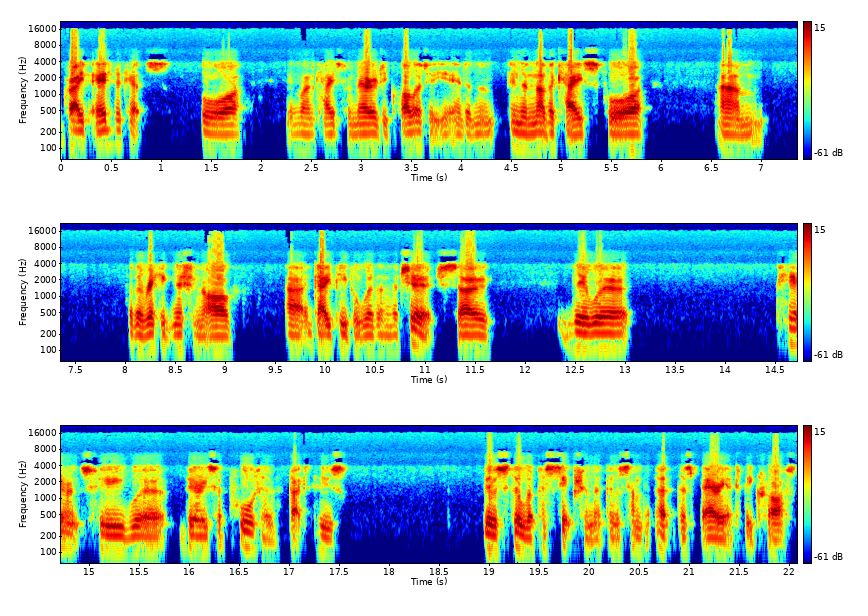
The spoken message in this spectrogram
great advocates for, in one case, for marriage equality, and in, in another case for um, for the recognition of uh, gay people within the church. So there were parents who were very supportive, but whose there was still the perception that there was some uh, this barrier to be crossed.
